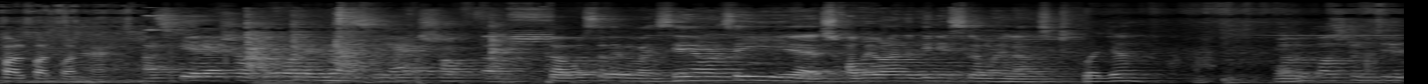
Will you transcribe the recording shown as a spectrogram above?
ফল ফল ফল হ্যাঁ। আজকে এক সপ্তাহ পরে এখানে আসছি এক সপ্তাহ। তো অবস্থা দেখো ভাই সেই আমার সেই সবে বেড়ানোর দিন এসেছিলাম মানে লাস্ট বলছো কত কষ্ট হচ্ছে যে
